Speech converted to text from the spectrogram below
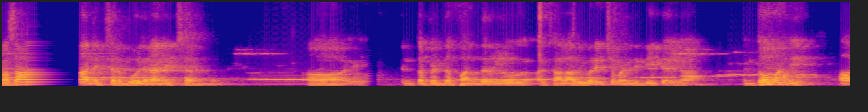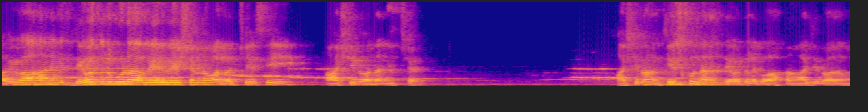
ప్రసాదాన్ని ఇచ్చారు భోజనాన్ని ఇచ్చారు ఎంత పెద్ద పందిరులు అది చాలా వివరించబడింది డీటెయిల్గా. ఎంతోమంది ఆ వివాహానికి దేవతలు కూడా వేరు వేషంలో వాళ్ళు వచ్చేసి ఆశీర్వాదాన్ని ఇచ్చారు ఆశీర్వాదం తీసుకున్నారు దేవతలకు ఆశీర్వాదం.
